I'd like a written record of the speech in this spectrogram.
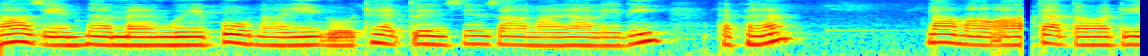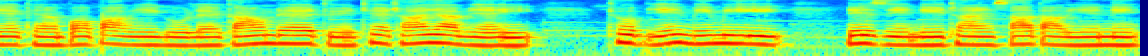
လစဉ်မှန်မှန်ငွေပို့နိုင်ရေးကိုထည့်သွင်းစဉ်းစားလာရလေသည်တပံ လှမောင်အားတက်သောတရားခံပေါ်ပေါက်ရေးကိုလည်းကောင်းတဲ့တွင်ထည့်ထားရပြန်၏ထို့ပြင်မိမိ၏နေ့စဉ်နေထိုင်စားတောက်ရင်းနှင့်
